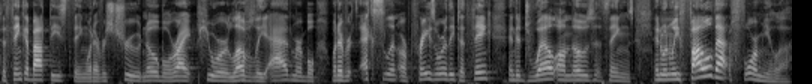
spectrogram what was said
to think about these things, whatever's true, noble, right, pure, lovely, admirable, whatever is excellent or praiseworthy, to think and to dwell on those things. And when we follow that formula,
